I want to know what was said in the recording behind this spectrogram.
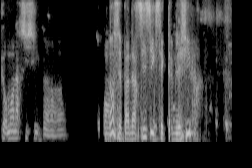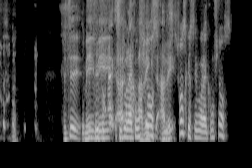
purement narcissique. hein. Non, c'est pas narcissique, c'est que t'aimes les chiffres. Mais, c'est- pour, la- avec- confiance. avec- Je pense que c'est pour la confiance.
